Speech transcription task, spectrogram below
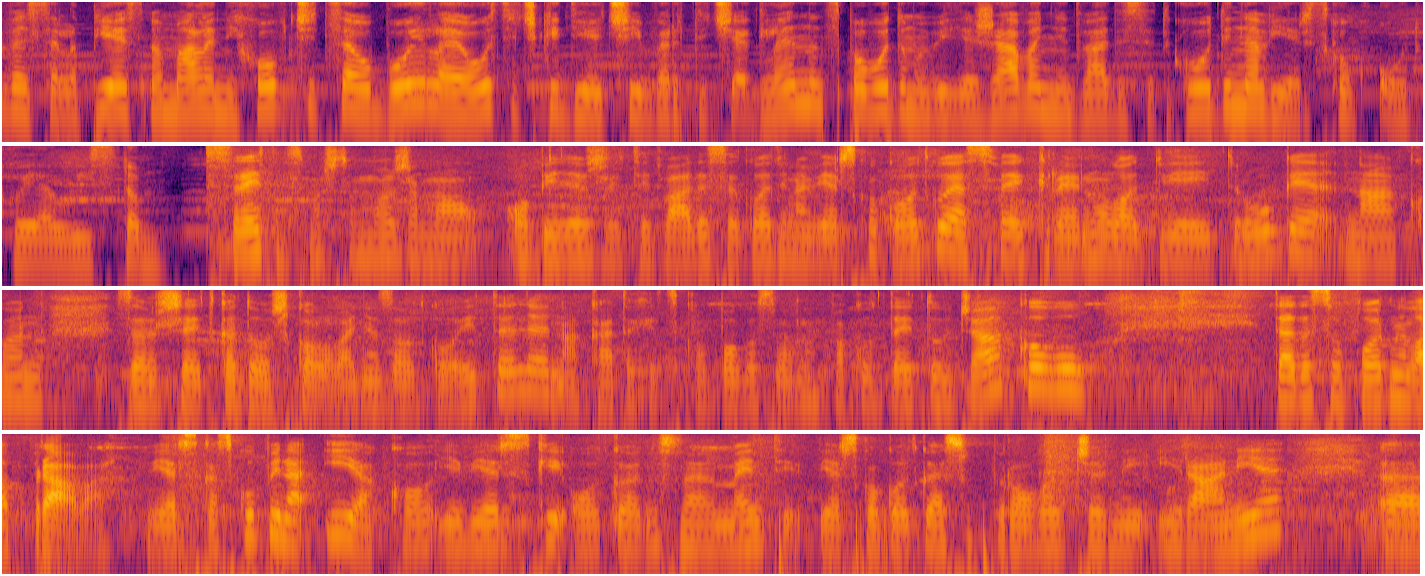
Vesela pjesma Malenih općica obojila je Osječki dječji vrtić Glenac povodom obilježavanja 20 godina vjerskog odgoja u istom. Sretni smo što možemo obilježiti 20 godina vjerskog odgoja. Sve je krenulo 2002. nakon završetka doškolovanja za odgojitelje na Katehetskom bogoslovnom fakultetu u Đakovu tada se oformila prava vjerska skupina, iako je vjerski odgoj, odnosno elementi vjerskog odgoja su provođeni i ranije e,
